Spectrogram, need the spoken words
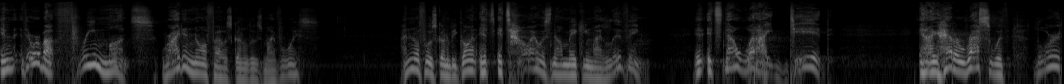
And there were about three months where I didn't know if I was going to lose my voice. I didn't know if it was going to be gone. It's, it's how I was now making my living. It, it's now what I did. And I had to wrestle with, Lord,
